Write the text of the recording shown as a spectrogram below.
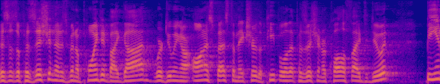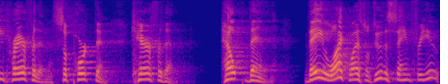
This is a position that has been appointed by God. We're doing our honest best to make sure the people in that position are qualified to do it. Be in prayer for them, support them, care for them, help them. They likewise will do the same for you.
